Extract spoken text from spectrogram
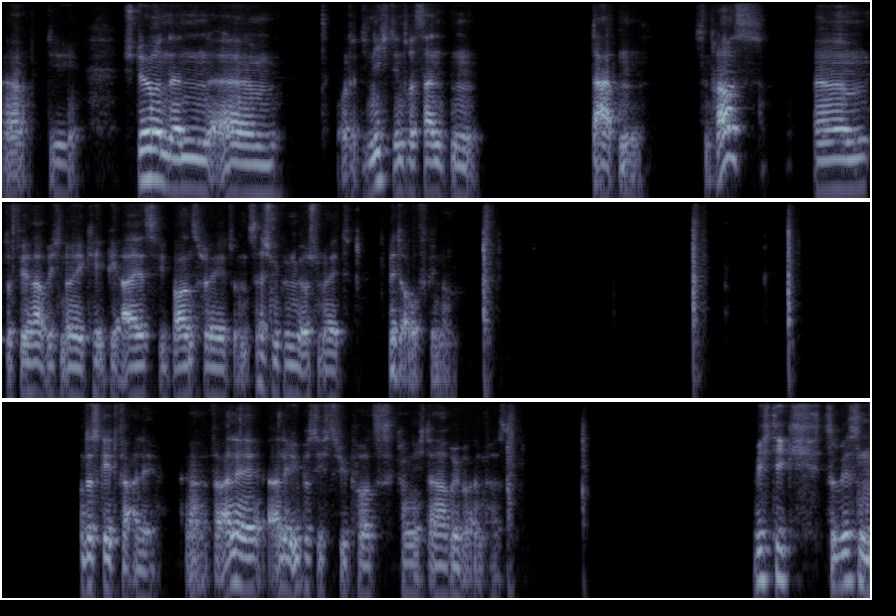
Ja, die störenden ähm, oder die nicht interessanten Daten sind raus. Ähm, dafür habe ich neue KPIs wie Bounce Rate und Session Conversion Rate mit aufgenommen. Und das geht für alle. Ja, für alle, alle Übersichtsreports kann ich darüber anpassen. Wichtig zu wissen,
